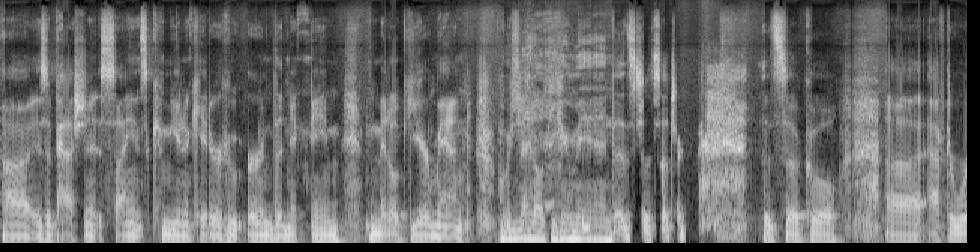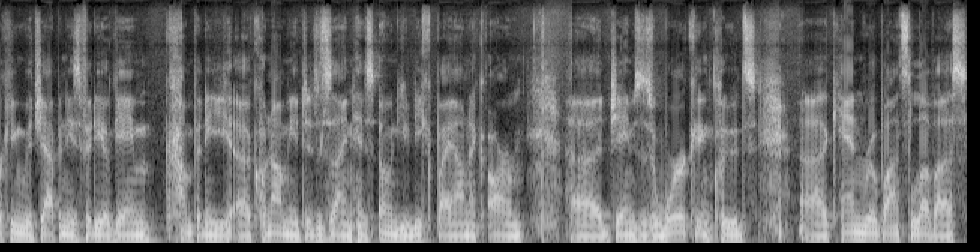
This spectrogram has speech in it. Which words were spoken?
uh, is a passionate science communicator who earned the nickname Metal Gear Man. Which, Metal Gear Man. That's just such a, that's so cool. Uh, after working with Japanese video game company uh, Konami to design his own unique bionic arm, uh, James's work includes uh, Can Robots Love Us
